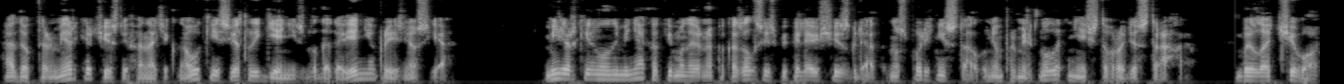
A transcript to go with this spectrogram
А доктор Меркер, чистый фанатик науки и светлый гений, с благоговением произнес я. Миллер кинул на меня, как ему, наверное, показался, испепеляющий взгляд, но спорить не стал, в нем промелькнуло нечто вроде страха. Было отчего.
